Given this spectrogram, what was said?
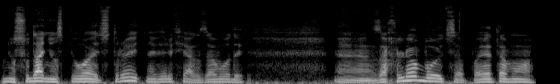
Но суда не успевают строить на верфях, заводы э, захлебываются, поэтому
